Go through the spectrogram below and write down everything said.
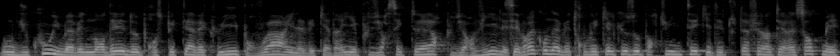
Donc, du coup, il m'avait demandé de prospecter avec lui pour voir. Il avait quadrillé plusieurs secteurs, plusieurs villes. C'est vrai qu'on avait trouvé quelques opportunités qui était tout à fait intéressante, mais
